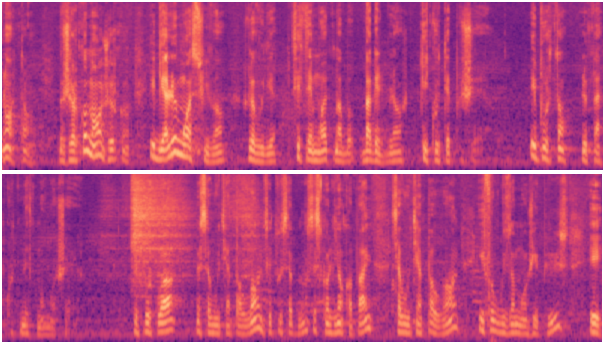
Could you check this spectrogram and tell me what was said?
Non, attends. Ben, je recommence, je recommence. Eh bien, le mois suivant, je dois vous dire, c'était moi avec ma baguette blanche qui coûtait plus cher. Et pourtant, le pain coûte nettement moins cher. Et pourquoi? Mais Ça ne vous tient pas au ventre, c'est tout simplement, c'est ce qu'on dit en campagne, ça ne vous tient pas au ventre, il faut que vous en mangez plus. Et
